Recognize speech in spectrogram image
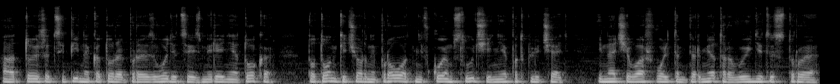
а от той же цепи, на которой производится измерение тока, то тонкий черный провод ни в коем случае не подключать, иначе ваш вольтамперметр выйдет из строя.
